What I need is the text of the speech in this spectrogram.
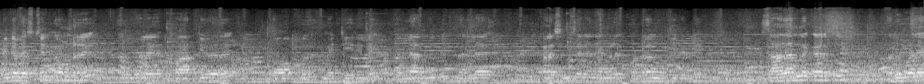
പിന്നെ വെസ്റ്റേൺ കൗണ്ടർ അതുപോലെ പാർട്ടി വെയർ ടോപ്പ് മെറ്റീരിയൽ എല്ലാം നല്ല കളക്ഷൻസ് തന്നെ ഞങ്ങൾ കൊണ്ടുവരാൻ നോക്കിയിട്ടുണ്ട്. സാധാരണക്കാർക്കും അതുപോലെ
